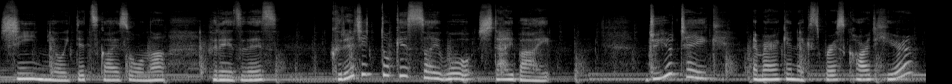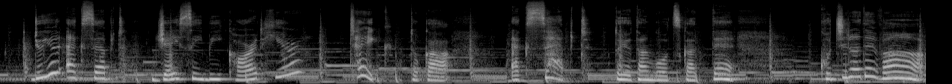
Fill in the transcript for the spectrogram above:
シーンにおいて使えそうなフレーズです。クレジット決済をしたい場合 Do you take American Express card here? Do you accept JCB card here? Take とか accept という単語を使ってこちらでは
